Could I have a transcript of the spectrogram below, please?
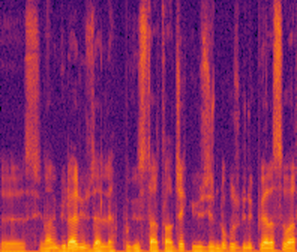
E, Sinan Güler yüzlerle bugün start alacak. 129 günlük bir arası var.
